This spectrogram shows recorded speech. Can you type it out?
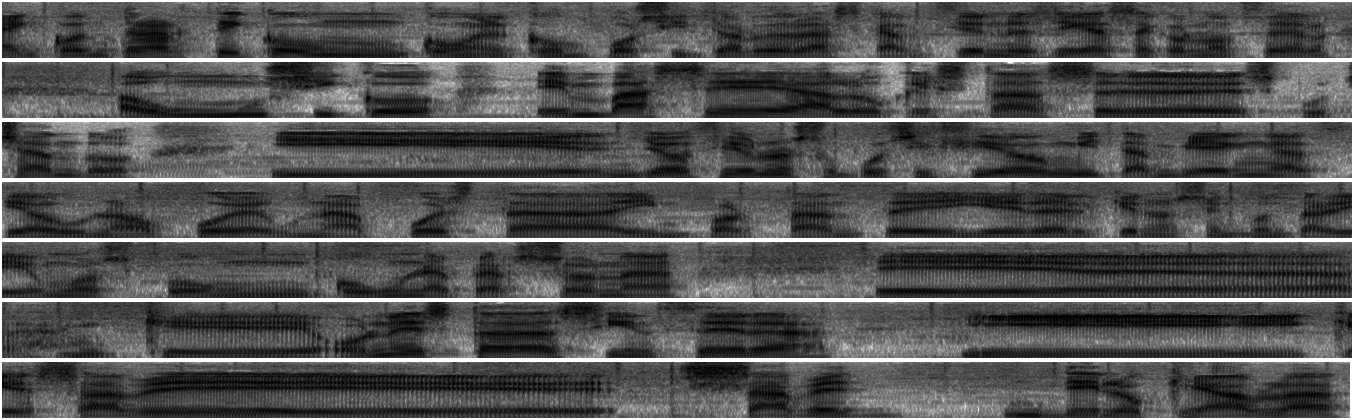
a encontrarte con, con, el compositor de las canciones, llegas a conocer a un músico en base a lo que estás eh, escuchando. Y yo hacía una suposición y también hacía una, una apuesta importante y era el que nos encontraríamos con, con una persona eh, que honesta, sincera y que sabe, sabe de lo que habla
